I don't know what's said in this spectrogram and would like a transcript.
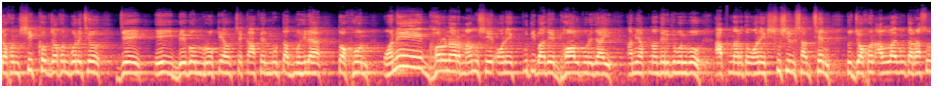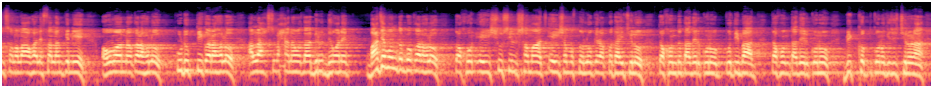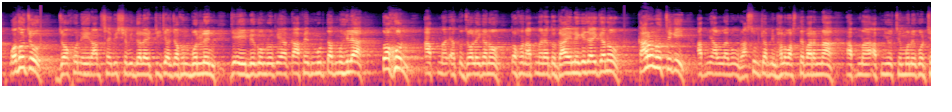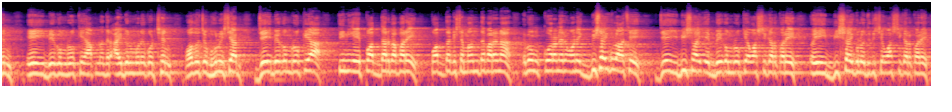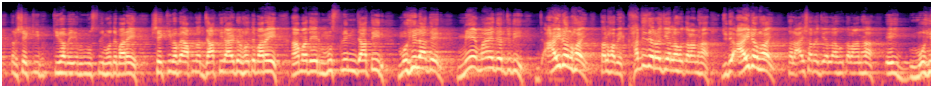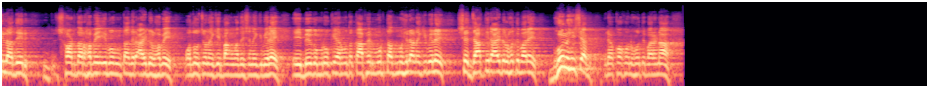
যখন শিক্ষক যখন বলেছিল যে এই বেগম রোকেয়া হচ্ছে কাফের মুরতাদ মহিলা, তখন অনেক ঘরনার মানুষের অনেক প্রতিবাদের ঢল পড়ে যায়। আমি আপনাদেরকে বলব, আপনারা তো অনেক সুশীল সাজছেন। তো যখন আল্লাহ এবং তার রাসুল সাল্লাহ আলি সাল্লামকে নিয়ে অবমাননা করা হলো, কুটুক্তি করা হলো, আল্লাহ সুবাহানার বিরুদ্ধে অনেক বাজে মন্তব্য করা হলো, তখন এই সুশীল সমাজ, এই সমস্ত লোকেরা কোথায় ছিল? তখন তো তাদের কোনো প্রতিবাদ, তখন তাদের কোনো বিক্ষোভ, কোনো কিছু ছিল না। অথচ যখন এই রাজশাহী বিশ্ববিদ্যালয়ের টিচার যখন বললেন যে, এই বেগম রোকেয়া কাফেদ মুরতাদ মহিলা তখন আপনার এত জলে কেন? তখন আপনার এত গায়ে লেগে যায় কেন? কারণ হচ্ছে কি, আপনি আল্লাহ এবং রাসুলকে আপনি ভালোবাসতে পারেন না। আপনা, আপনি হচ্ছে মনে করছেন, এই বেগম রোকেয়া আপনাদের আইডল মনে করছেন। অথচ ভুল হিসাব যেই বেগম রোকেয়া, তিনি এই পদ্মার ব্যাপারে, পদ্মাকে সে মানতে পারে না এবং কোরআনের অনেক বিষয়গুলো আছে, যেই বিষয় এই বেগম রোকেয়া অস্বীকার করে এই বিষয়গুলো যদি সে অস্বীকার করে, তাহলে সে কী, কীভাবে মুসলিম হতে পারে? সে কীভাবে আপনার জাতির আইডল হতে পারে? আমাদের মুসলিম জাতির মহিলাদের মেয়ে মায়েদের আইডল হয়, তাহলে হবে খাদিজা রাজি আল্লাহ তালানহা যদি আইডল হয়, তাহলে আয়সা রাজি আল্লাহ তালানহা এই মহিলাদের সর্দার হবে এবং তাদের আইডল হবে। অথচ নাকি বাংলাদেশে নাকি বেলে এই বেগম রোকেয়ার মতো কাফের মোরতাদ মহিলা নাকি বেলে সে জাতির আইডল হতে পারে। ভুল হিসাব, এটা কখনো হতে পারে না।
